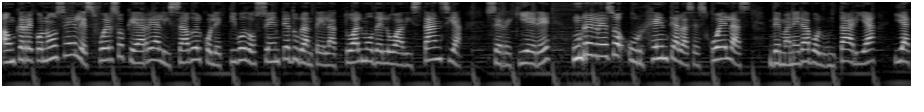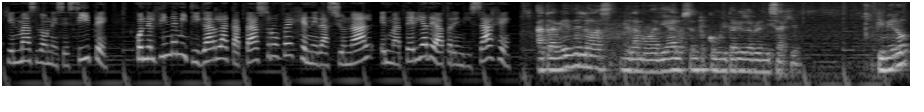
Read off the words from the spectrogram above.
aunque reconoce el esfuerzo que ha realizado el colectivo docente durante el actual modelo a distancia. Se requiere un regreso urgente a las escuelas, de manera voluntaria y a quien más lo necesite, con el fin de mitigar la catástrofe generacional en materia de aprendizaje. A través de, la modalidad de los centros comunitarios de aprendizaje. Primero,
